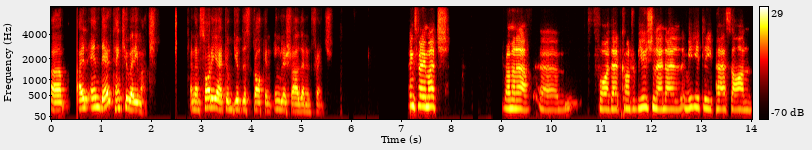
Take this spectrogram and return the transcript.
I'll end there. Thank you very much. And I'm sorry I had to give this talk in English rather than in French. Thanks very much. Ramana, um, for that contribution, and I'll immediately pass on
